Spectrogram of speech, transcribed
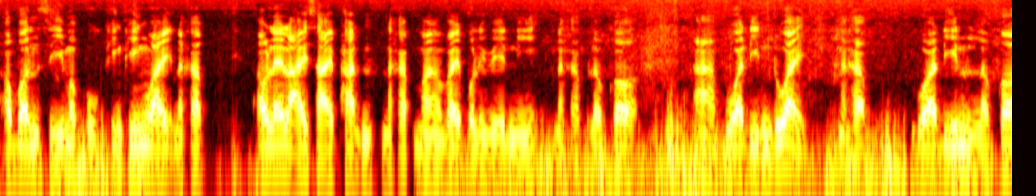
เอาบอลสีมาปลูกทิ้งๆไว้นะครับ เอาหลาย ๆ สายพันธุ์นะครับ มาไว้บริเวณนี้นะครับ แล้วก็อ่าบัวดินด้วย นะครับ บัวดินแล้วก็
